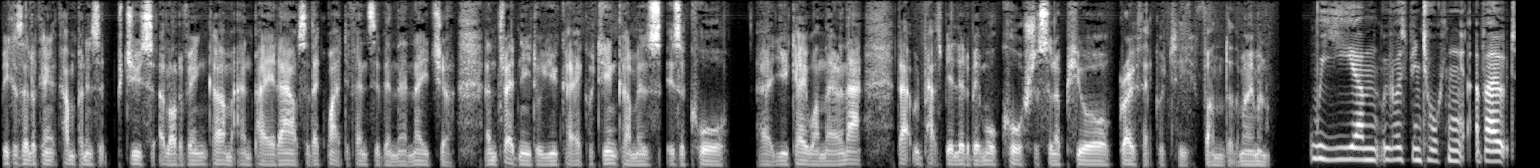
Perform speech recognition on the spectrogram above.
because they're looking at companies that produce a lot of income and pay it out, so they're quite defensive in their nature. And Threadneedle UK Equity Income is is a core uh, UK one there, and that that would perhaps be a little bit more cautious than a pure growth equity fund at the moment. We um, we've always been talking about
